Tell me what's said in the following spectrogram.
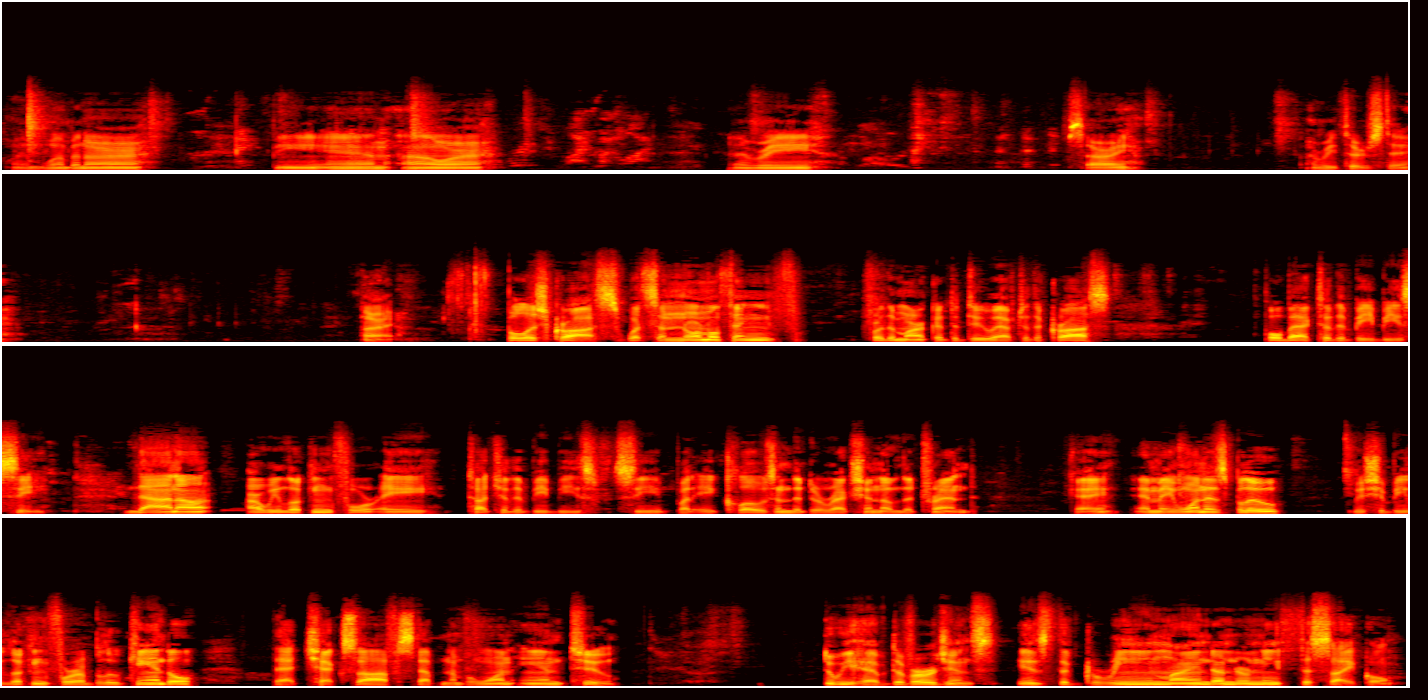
webinar be an hour every sorry every Thursday. All right. Bullish cross. What's a normal thing for the market to do after the cross? Pull back to the BBC. Not are we looking for a touch of the BBC, but a close in the direction of the trend. Okay, MA1 is blue. We should be looking for a blue candle. That checks off step number one and two. Do we have divergence? Is the green lined underneath the cycle?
